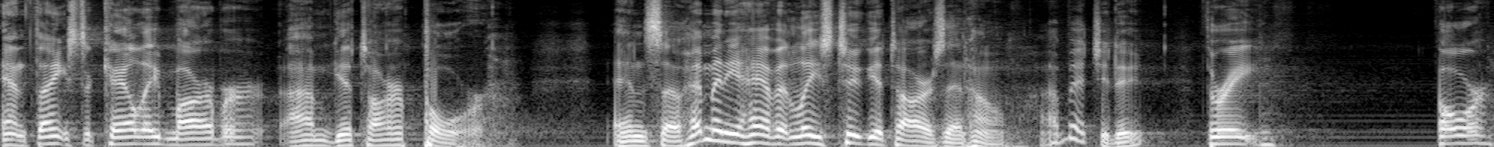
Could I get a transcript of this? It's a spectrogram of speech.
And thanks to Kelly Barber, I'm guitar poor. And so, how many have at least two guitars at home? I bet you do. Three, four,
